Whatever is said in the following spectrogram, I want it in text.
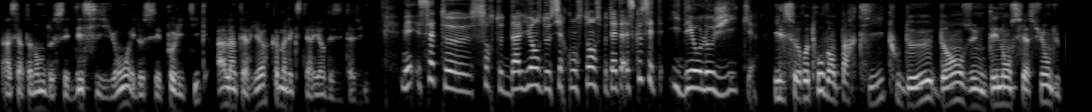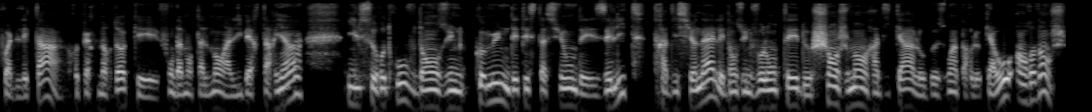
un certain nombre de ses décisions et de ses politiques à l'intérieur comme à l'extérieur des États-Unis. Mais cette euh, sorte d'alliance de circonstances, peut-être, est-ce que c'est idéologique? Ils se retrouvent en partie, tous deux, dans une dénonciation du poids de l'État. Rupert Murdoch est fondamentalement un libertarien. Il se retrouve dans une commune détestation des élites traditionnelles et dans une volonté de changement radical au besoin par le chaos. En revanche,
